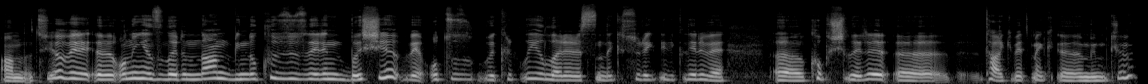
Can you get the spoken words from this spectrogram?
anlatıyor ve e, onun yazılarından 1900'lerin başı ve 30 ve 40'lı yıllar arasındaki süreklilikleri ve e, kopuşları e, takip etmek e, mümkün.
